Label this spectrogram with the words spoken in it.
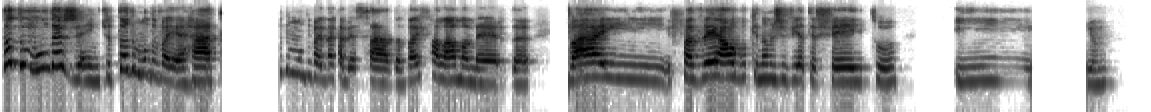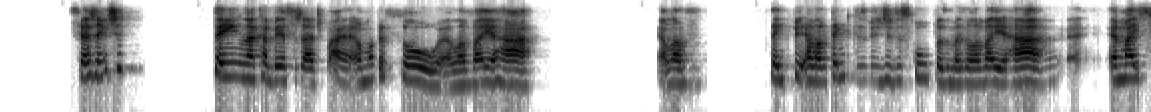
todo mundo é gente, todo mundo vai errar, todo mundo vai dar cabeçada, vai falar uma merda, vai fazer algo que não devia ter feito. E se a gente tem na cabeça já, tipo, ah, é uma pessoa, ela vai errar, ela tem que, ela tem que pedir desculpas, mas ela vai errar, é- é mais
